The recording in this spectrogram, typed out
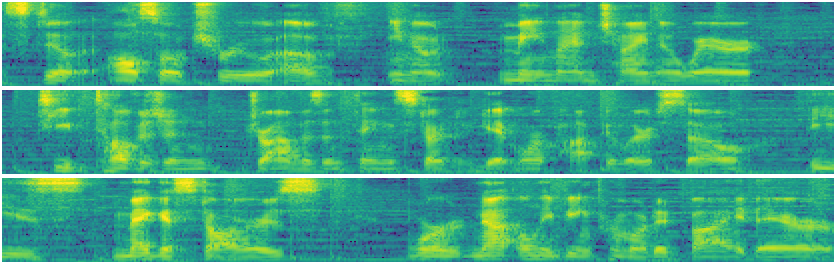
still also true of you know mainland China, where television dramas and things started to get more popular. So these megastars were not only being promoted by their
